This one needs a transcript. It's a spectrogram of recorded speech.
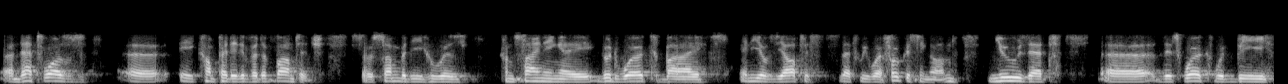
and that was uh, a competitive advantage. So somebody who was consigning a good work by any of the artists that we were focusing on knew that uh, this work would be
